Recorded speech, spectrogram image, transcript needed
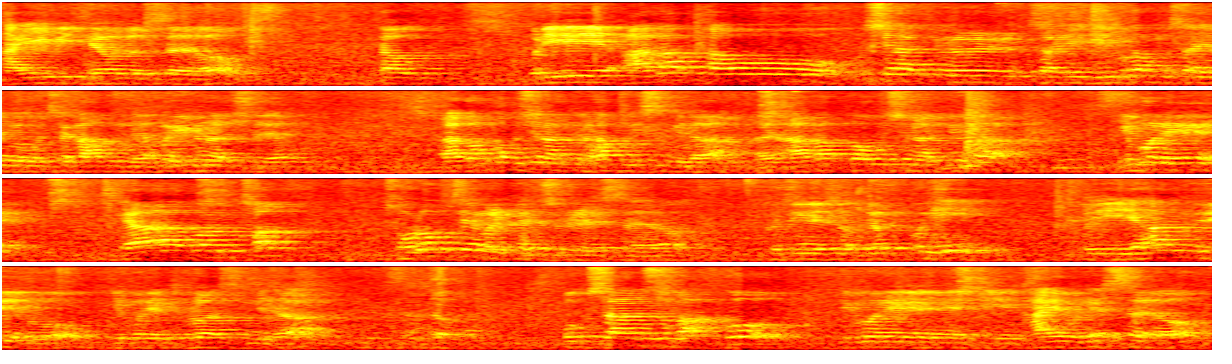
가입이 되어졌어요. 자, 우리 아가파오 신학교를 저희 리브가 목사님하고 제가 하고 있는데 한번 일어나 주실래요? 아가파오 신학교를 하고 있습니다. 아가파오 신학교가 이번에 대학원 첫 졸업생을 배출을 했어요. 그 중에서 몇 분이 저희 예한교회로 이번에 들어왔습니다. 목사 안수 받고 이번에 이 가입을 했어요.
